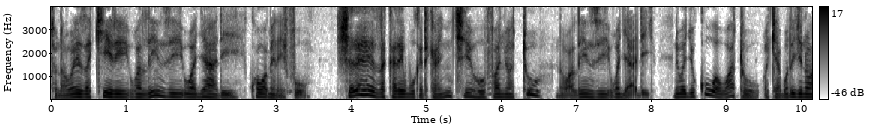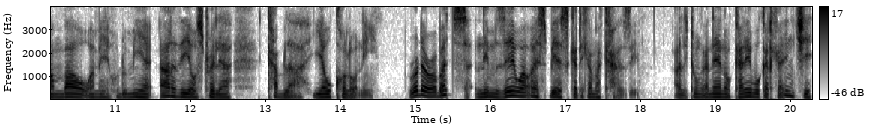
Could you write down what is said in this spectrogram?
tunaweza kiri walinzi wa jadi kwa uaminifu. Sherehe za karibu katika nchi hufanywa tu na walinzi wa jadi. Ni wajukuu wa watu wa Kiaboriginal ambao wamehudumia ardhi ya Australia kabla ya ukoloni. Rhoda Roberts ni mzee wa SBS katika makazi. Alitunga neno karibu katika nchi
